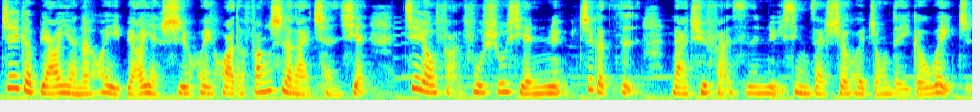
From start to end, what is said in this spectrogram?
这个表演呢，会以表演式绘画的方式来呈现，借由反复书写“女”这个字，来去反思女性在社会中的一个位置。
